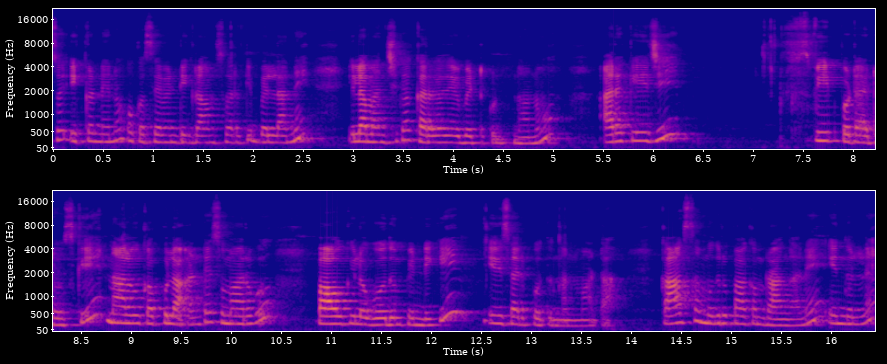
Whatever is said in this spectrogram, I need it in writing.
సో ఇక్కడ నేను ఒక సెవెంటీ గ్రామ్స్ వరకు బెల్లాన్ని ఇలా మంచిగా కరగబెట్టుకుంటున్నాను అర కేజీ స్వీట్ పొటాటోస్కి నాలుగు కప్పుల అంటే సుమారు పావు కిలో గోధుమ పిండికి ఇది సరిపోతుందన్నమాట. కాస్త ముదురుపాకం రాగానే ఇందులోనే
